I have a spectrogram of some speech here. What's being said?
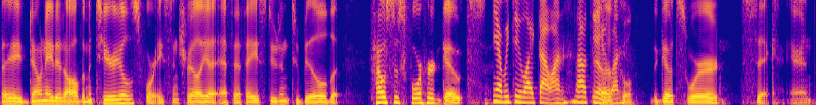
They donated all the materials for a Centralia FFA student to build houses for her goats. Yeah, we do like that one. That's a Yeah, good that's one. cool. The goats were sick, Aaron.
